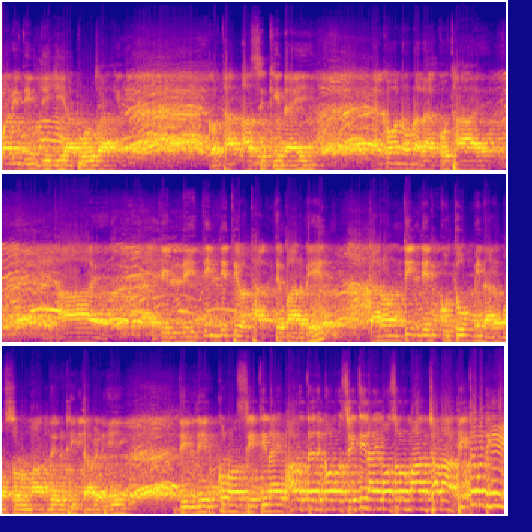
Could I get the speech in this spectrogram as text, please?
বাড়ি দিন গিয়া পড়বা। কথা আছে কি নাই? এখন ওনারা কোথায়? কোথায়? দিল্লি, দিল্লিতেও থাকতে পারবে? কারণ দিল্লির কুতুব মিনার মুসলমানদের ঠিক তবে ঠিক। দিল্লির কোন স্মৃতি নাই, ভারতের কোন স্মৃতি নাই মুসলমান ছাড়া, ঠিক তবে ঠিক।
